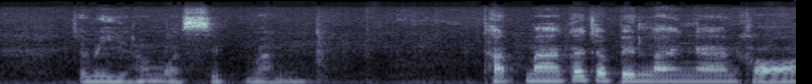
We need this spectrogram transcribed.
1 จะมีอยู่ทั้งหมด 10 วัน ถัดมาก็จะเป็นรายงานของ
